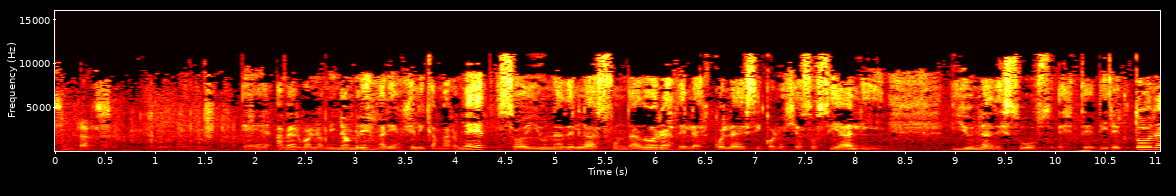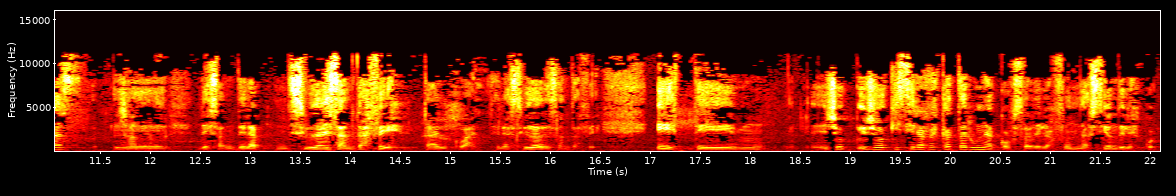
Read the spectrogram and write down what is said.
presentarse. Eh, a ver, bueno, mi nombre es María Angélica Marmet, soy una de las fundadoras de la Escuela de Psicología Social y, una de sus este, directoras eh, de, la ciudad de Santa Fe, tal cual, de la ciudad de Santa Fe. Este, yo, yo quisiera rescatar una cosa de la fundación de la escuela,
